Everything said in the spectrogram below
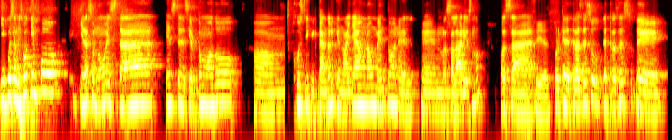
Y pues al mismo tiempo, quieras o no, está, este, de cierto modo, um, justificando el que no haya un aumento en, el, en los salarios, ¿no? O sea, porque detrás de su, detrás de, su, de,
